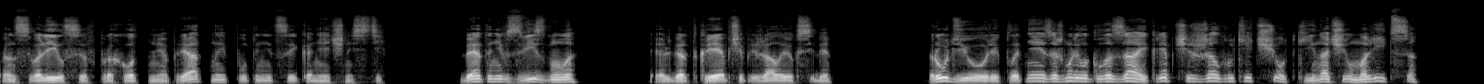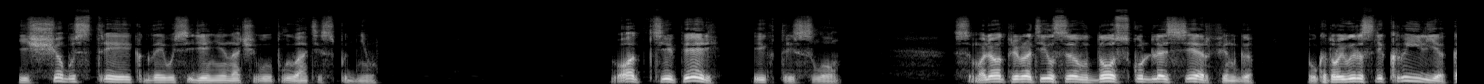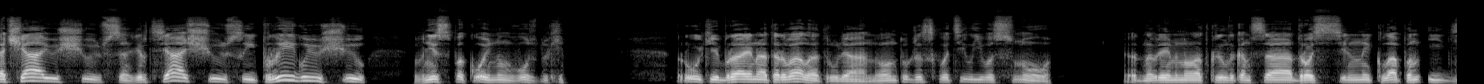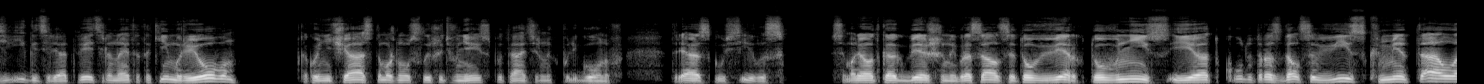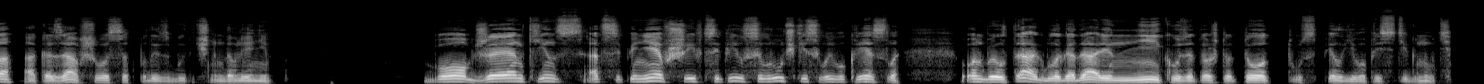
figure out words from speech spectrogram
и он свалился в проход неопрятной путаницей конечностей. Беттани взвизгнула, и Альберт крепче прижал ее к себе. Рудиорик плотнее зажмурил глаза и крепче сжал в руке четки и начал молиться еще быстрее, когда его сиденье начало уплывать из-под него. Вот теперь их трясло. Самолет превратился в доску для серфинга у которой выросли крылья, качающуюся, вертящуюся и прыгающую в неспокойном воздухе. Руки Брайана оторвало от руля, но он тут же схватил его снова. Одновременно он открыл до конца дроссельный клапан, и двигатели ответили на это таким ревом, какой нечасто можно услышать вне испытательных полигонов. Тряска усилилась. Самолет, как бешеный, бросался то вверх, то вниз, и откуда-то раздался визг металла, оказавшегося под избыточным давлением. Боб Дженкинс, оцепеневший, вцепился в ручки своего кресла. Он был так благодарен Нику за то, что тот успел его пристегнуть.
